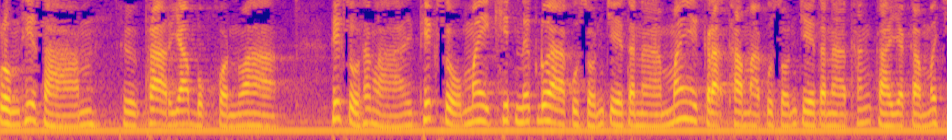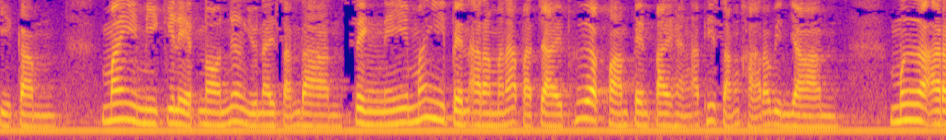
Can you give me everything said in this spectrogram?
กลุ่มที่สามคือพระอริยบุคคลว่าภิกษุทั้งหลาย ภิกษุไม่คิดนึกด้วยอกุศลเจตนา ไม่กระทำอกุศลเจตนาทั้งกายกรรมวจีกรรม ไม่มีกิเลสนอนเนื่องอยู่ในสันดานสิ่งนี้ไม่เป็นอารมณปัจจัยเพื่อความเป็นไปแห่งอภิสังขารวิญญาณ เมื่ออาร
